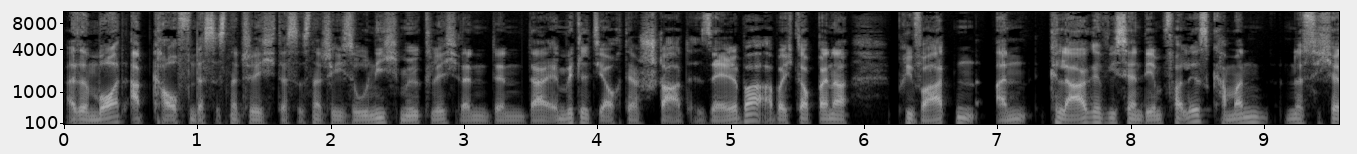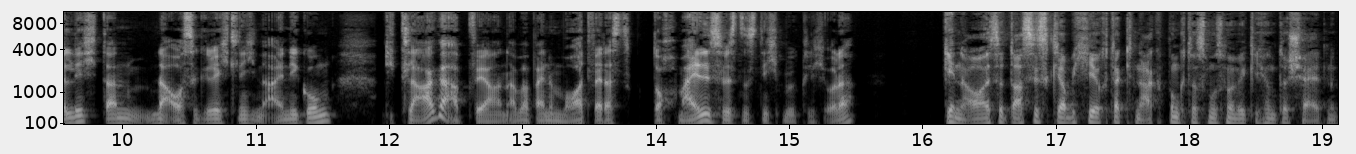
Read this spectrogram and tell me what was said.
also Mord abkaufen, das ist natürlich, das ist natürlich so nicht möglich, denn, denn da ermittelt ja auch der Staat selber. Aber ich glaube, bei einer privaten Anklage, wie es ja in dem Fall ist, kann man ne, sicherlich dann eine außergerichtlichen Einigung die Klage abwehren. Aber bei einem Mord wäre das doch meines Wissens nicht möglich, oder? Genau, also das ist, glaube ich, hier auch der Knackpunkt, das muss man wirklich unterscheiden.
